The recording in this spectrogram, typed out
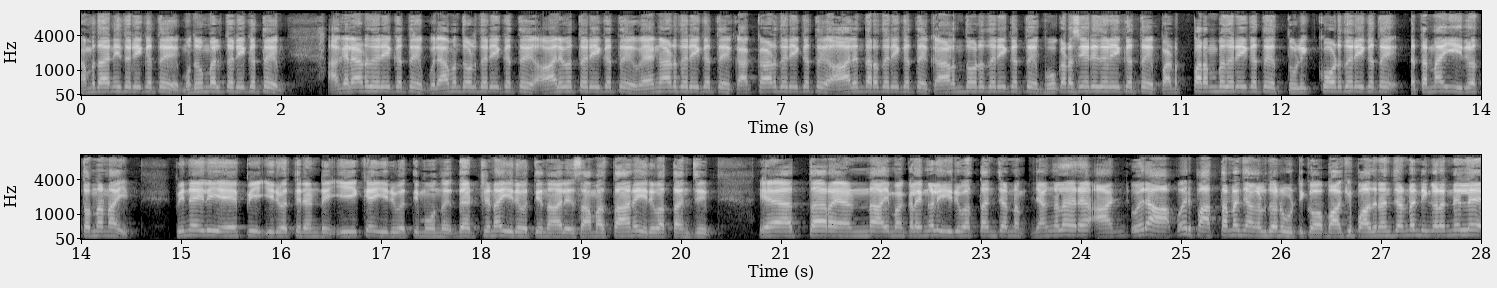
ഹമദാനി തൊരീക്കത്ത് മുതുമ്മൽ തൊരീക്കത്ത് അകലാട് തൊരീക്കത്ത് പുലാമന്തോൾ തൊരീക്കത്ത് ആലുവ തൊരീക്കത്ത് വേങ്ങാട് തൊരീക്കത്ത് കക്കാട് തൊരീക്കത്ത് ആലന്തറ തൊരീക്കത്ത് കാളന്തോട് തൊരീക്കത്ത് പൂക്കടശ്ശേരി തൊരീക്കത്ത് പടപ്പറമ്പ് തൊരീക്കത്ത് തുളിക്കോട് തൊരീക്കത്ത് എത്രണ്ണായി? ഇരുപത്തൊന്നെണ്ണായി. പിന്നെ ഇതിൽ എ പി ഇരുപത്തിരണ്ട് ഇ കെ ഇരുപത്തിമൂന്ന് ദക്ഷിണ ഇരുപത്തിനാല് സമസ്ഥാന ഇരുപത്തഞ്ച്. എത്ര എണ്ണായി മക്കളെ? നിങ്ങൾ ഇരുപത്തഞ്ചെണ്ണം. ഞങ്ങൾ ഒരു ഒരു ഒരു പത്തെണ്ണം ഞങ്ങൾ തന്നെ കൂട്ടിക്കോ. ബാക്കി പതിനഞ്ചെണ്ണം നിങ്ങൾ തന്നെയല്ലേ?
